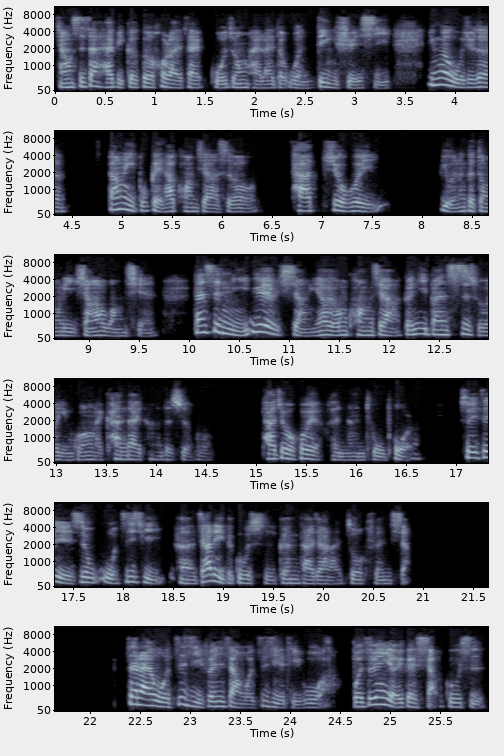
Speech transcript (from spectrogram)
讲实在还比哥哥后来在国中还来的稳定学习。因为我觉得，当你不给他框架的时候，他就会。有那个动力想要往前，但是你越想要用框架跟一般世俗的眼光来看待他的时候，他就会很难突破了。所以这也是我自己呃家里的故事跟大家来做分享。再来我自己分享我自己的体悟啊，我这边有一个小故事，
